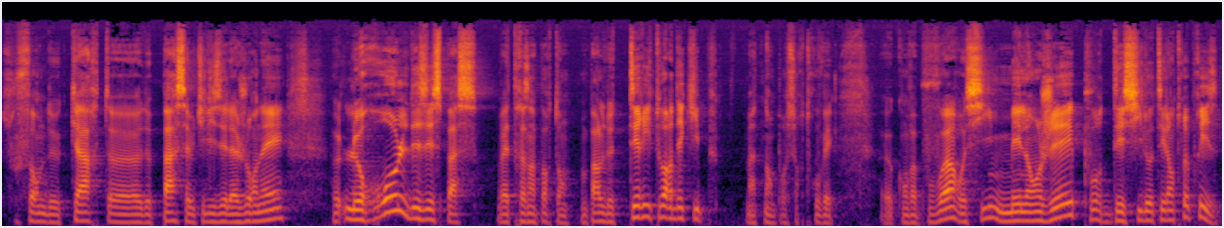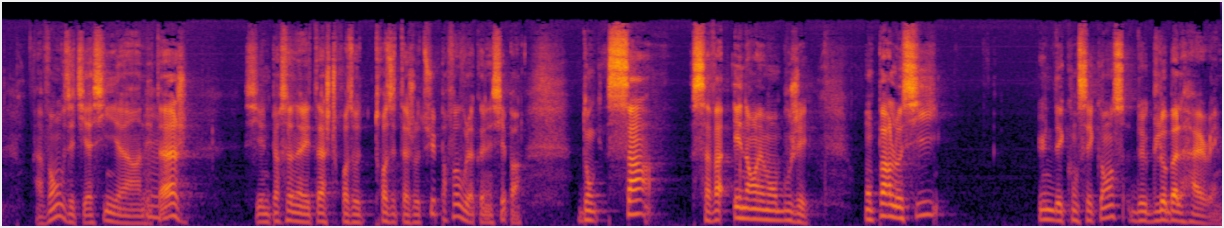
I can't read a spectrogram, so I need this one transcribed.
sous forme de cartes, euh, de passes à utiliser la journée. Euh, le rôle des espaces va être très important. On parle de territoire d'équipe maintenant pour se retrouver, qu'on va pouvoir aussi mélanger pour déciloter l'entreprise. Avant, vous étiez assis à un mm. étage. S'il y a une personne à l'étage, trois, trois étages au-dessus, parfois vous ne la connaissiez pas. Donc ça, ça va énormément bouger. On parle aussi, une des conséquences, de global hiring.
